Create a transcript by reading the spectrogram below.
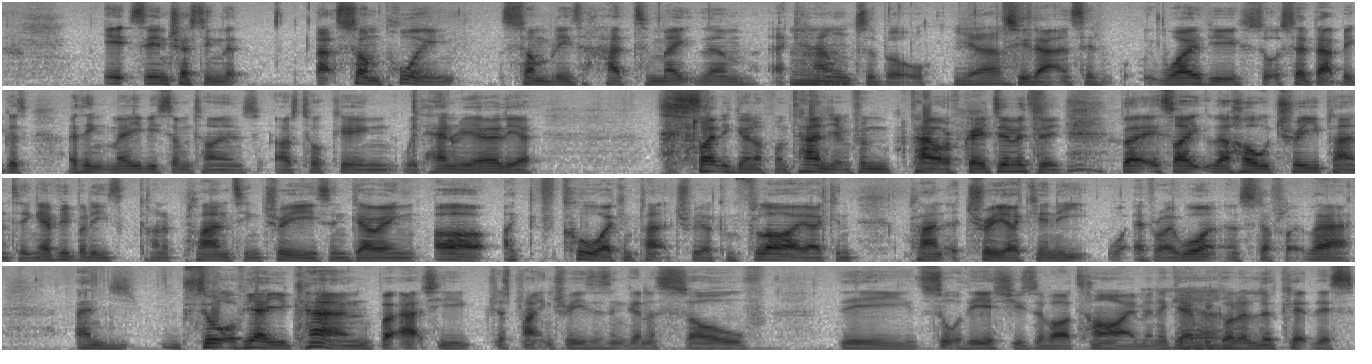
it's interesting that at some point somebody's had to make them mm. accountable yeah. to that and said, why have you sort of said that? Because I think maybe sometimes I was talking with Henry earlier, slightly going off on tangent from power of creativity, but it's like the whole tree planting. Everybody's kind of planting trees and going, oh, I, cool, I can plant a tree, I can fly, I can plant a tree, I can eat whatever I want and stuff like that. And sort of, yeah, you can, but actually just planting trees isn't going to solve the sort of the issues of our time. And again, Yeah. we've got to look at this,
